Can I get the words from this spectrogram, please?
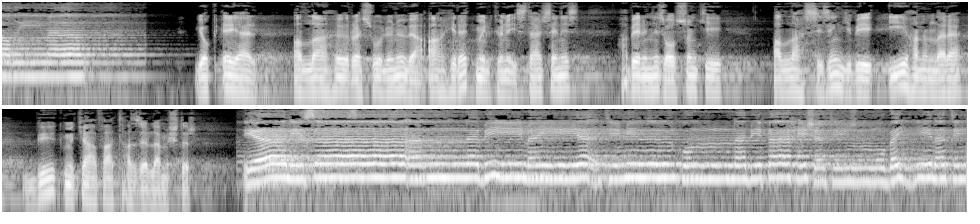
عَظِيمًا Yok eğer Allah'ı, Resulünü ve ahiret mülkünü isterseniz, haberiniz olsun ki, Allah sizin gibi iyi hanımlara büyük mükafat hazırlamıştır. Ya nisa'en nebi men ye'ti minkunne bi fâhişetin mübeyyinetin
